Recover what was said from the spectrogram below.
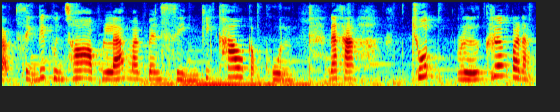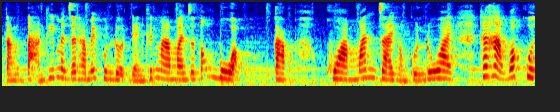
กับสิ่งที่คุณชอบ และมันเป็นสิ่งที่เข้ากับคุณนะคะ ชุด หรือเครื่องประดับต่างๆ ที่มันจะทำให้คุณโดดเด่นขึ้นมา มันจะต้องบวกกับความมั่นใจของคุณด้วย ถ้าหากว่าคุณ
